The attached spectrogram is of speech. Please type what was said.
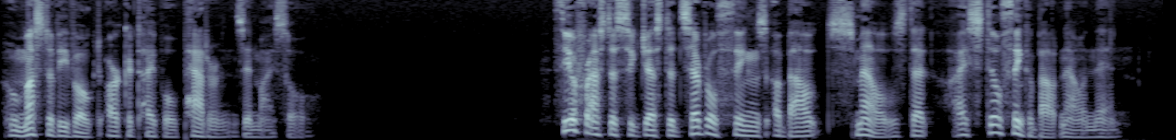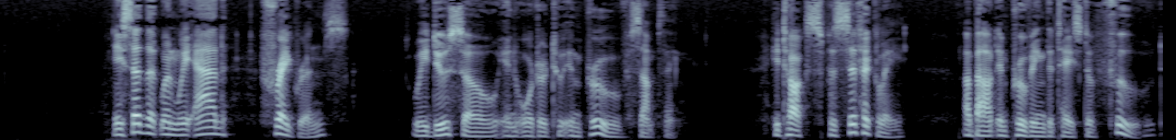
who must have evoked archetypal patterns in my soul. Theophrastus suggested several things about smells that I still think about now and then. He said that when we add fragrance we do so in order to improve something. He talks specifically about improving the taste of food.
